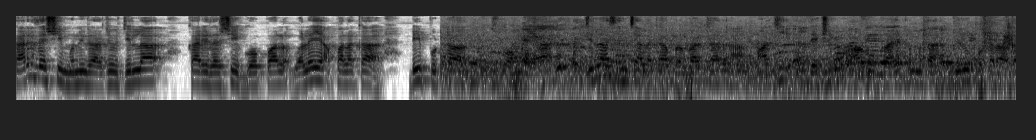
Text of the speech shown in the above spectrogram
ಕಾರ್ಯದರ್ಶಿ ಮುನಿರಾಜು, ಜಿಲ್ಲಾ ಕಾರ್ಯದರ್ಶಿ ಗೋಪಾಲ್, ವಲಯ ಅಪಾಲಕ ಡಿ ಪುಟ್ಟ ಸ್ವಾಮಯ್ಯ ಜಿಲ್ಲಾ ಸಂಚಾಲಕ ಪ್ರಭಾಕರ್, ಮಾಜಿ ಅಧ್ಯಕ್ಷರು ಹಾಗೂ ಕಾರ್ಯಕ್ರಮದ ನಿರೂಪಕರಾದ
